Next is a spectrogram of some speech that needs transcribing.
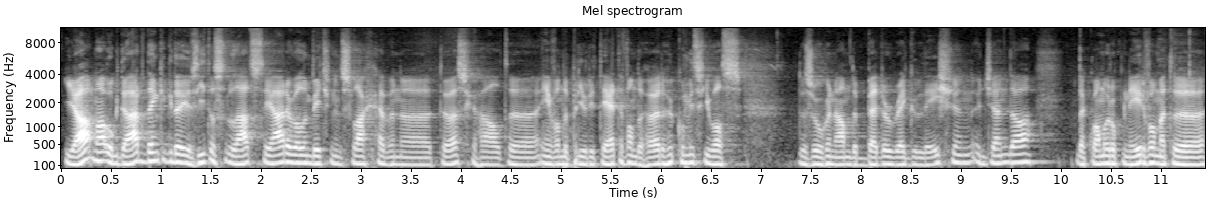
Ja, maar ook daar denk ik dat je ziet dat ze de laatste jaren wel een beetje een slag hebben uh, thuisgehaald. Uh, een van de prioriteiten van de huidige commissie was de zogenaamde Better Regulation Agenda. Dat kwam erop neer van met de,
